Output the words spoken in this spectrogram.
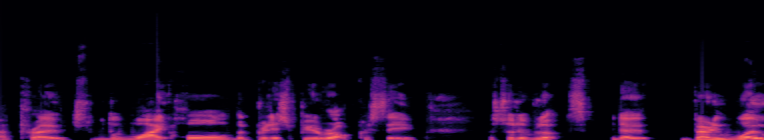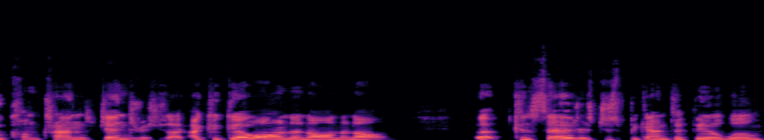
approach. The Whitehall, the British bureaucracy, sort of looked, you know, very woke on transgender issues. I, I could go on and on and on. But conservatives just began to feel, well,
